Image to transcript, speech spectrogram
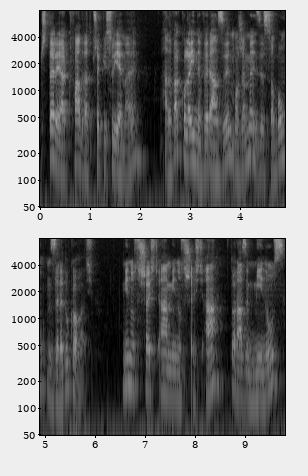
4a kwadrat przepisujemy, a dwa kolejne wyrazy możemy ze sobą zredukować. Minus 6a minus 6a to razem minus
